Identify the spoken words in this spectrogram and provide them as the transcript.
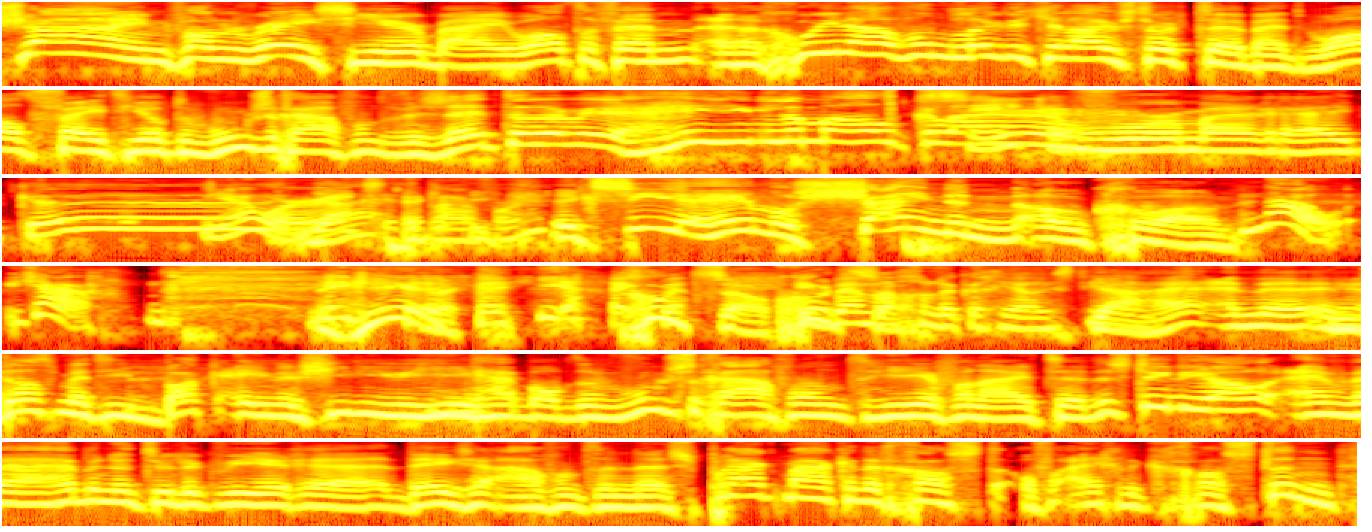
Shine van Race hier bij Walt FM. Uh, goedenavond, leuk dat je luistert uh, met Wild Fate hier op de woensdagavond. We zitten er weer helemaal klaar Zeker. voor, Marijke. Ja hoor, ik zit er klaar voor. Ik, ik zie je helemaal shinen ook gewoon. Nou, ja. Heerlijk. ja, goed ben, zo, goed Ik ben zo. wel gelukkig, Joost. Ja, hè? en, uh, en Ja. dat met die bak energie die we hier hebben op de woensdagavond hier vanuit uh, de studio. En we hebben natuurlijk weer uh, deze avond een uh, spraakmakende gast, of eigenlijk gasten,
